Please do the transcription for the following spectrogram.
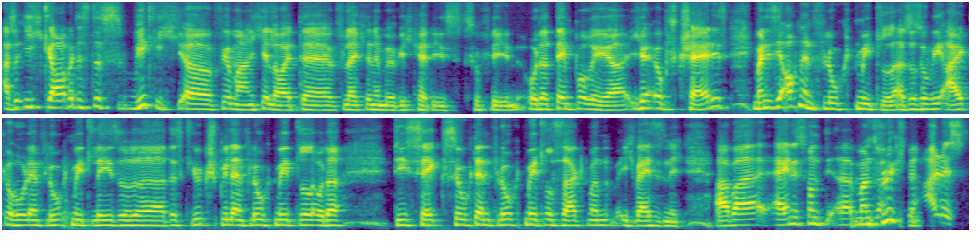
also ich glaube, dass das wirklich äh, für manche Leute vielleicht eine Möglichkeit ist, zu fliehen oder temporär. Ob es gescheit ist, ich meine, es ist ja auch ein Fluchtmittel, also so wie Alkohol ein Fluchtmittel ist oder das Glücksspiel ein Fluchtmittel oder die Sexsucht ein Fluchtmittel, sagt man, ich weiß es nicht. Aber eines von, äh, man also flüchtet. Alles,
